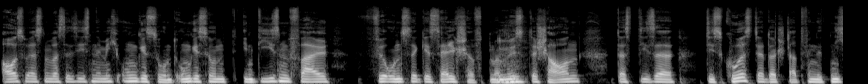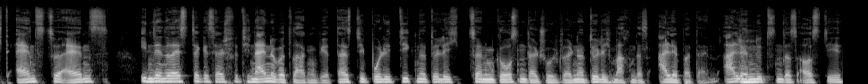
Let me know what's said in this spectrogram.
ausweisen, was es ist, nämlich ungesund. Ungesund in diesem Fall für unsere Gesellschaft. Man mhm. müsste schauen, dass dieser Diskurs, der dort stattfindet, nicht eins zu eins in den Rest der Gesellschaft hinein übertragen wird. Da ist die Politik natürlich zu einem großen Teil schuld, weil natürlich machen das alle Parteien. Alle mhm. nützen das aus. Die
